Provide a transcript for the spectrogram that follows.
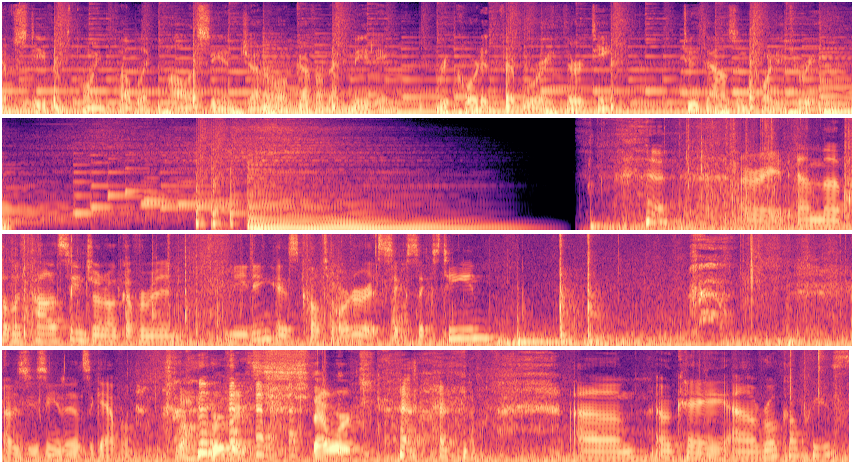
of Stevens Point Public Policy and General Government Meeting, recorded February 13, 2023. All right, and the Public Policy and General Government meeting is called to order at 6:16. I was using it as a gavel. Oh, perfect. That works. Um, Okay, uh, roll call, please.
